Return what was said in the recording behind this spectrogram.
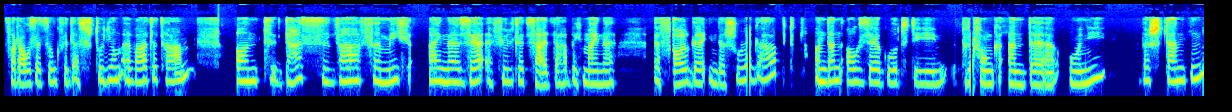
Voraussetzung für das Studium erwartet haben. Und das war für mich eine sehr erfüllte Zeit. Da habe ich meine Erfolge in der Schule gehabt und dann auch sehr gut die Prüfung an der Uni bestanden.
